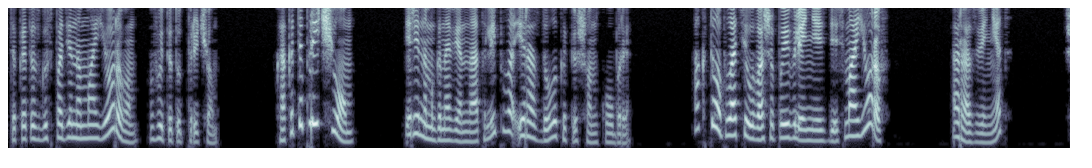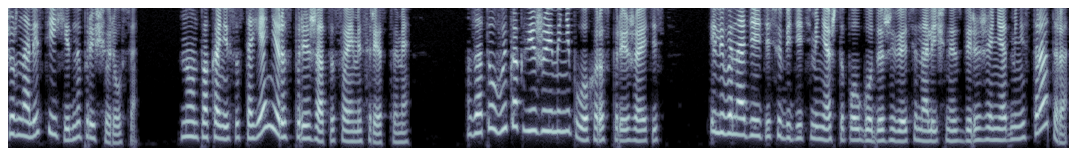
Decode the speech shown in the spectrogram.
так это с господином Майоровым, вы-то тут при чем? Как это при чем? Ирина мгновенно отлипла и раздула капюшон кобры. «А кто оплатил ваше появление здесь, Майоров?» «А разве нет?» Журналист ехидно прищурился. «Но он пока не в состоянии распоряжаться своими средствами. Зато вы, как вижу, ими неплохо распоряжаетесь. Или вы надеетесь убедить меня, что полгода живете на личные сбережения администратора,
